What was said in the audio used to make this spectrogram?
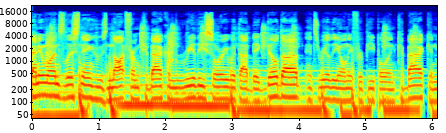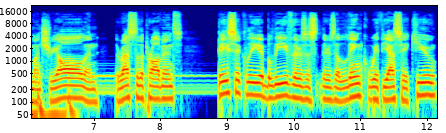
If anyone's listening who's not from Quebec, I'm really sorry with that big buildup. It's really only for people in Quebec and Montreal and the rest of the province. Basically, I believe there's a, there's a link with the SAQ,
